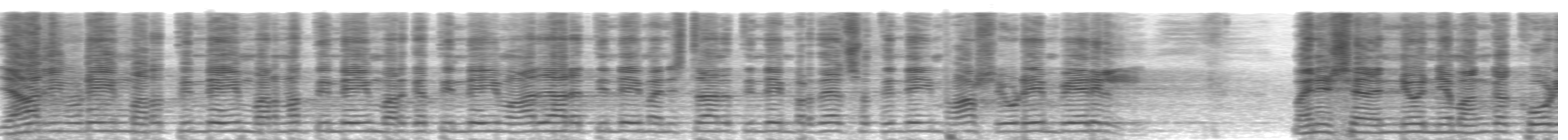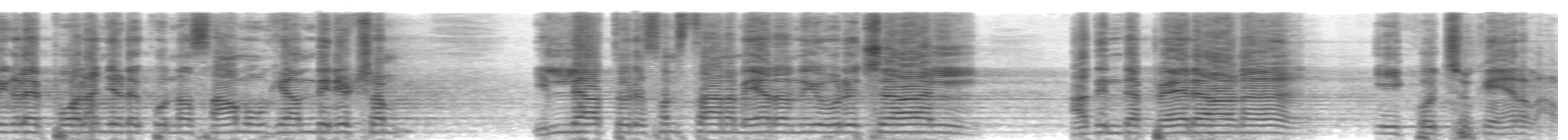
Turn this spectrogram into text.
ജാതിയുടെയും മതത്തിന്റെയും വർണത്തിന്റെയും വർഗത്തിന്റെയും ആചാരത്തിന്റെയും അനുഷ്ഠാനത്തിന്റെയും പ്രദേശത്തിന്റെയും ഭാഷയുടെയും പേരിൽ മനുഷ്യൻ അന്യോന്യം അംഗക്കോഴികളെ പോലഞ്ഞെടുക്കുന്ന സാമൂഹ്യ അന്തരീക്ഷം ഇല്ലാത്തൊരു സംസ്ഥാനം ഏതെന്ന് ചോദിച്ചാൽ അതിന്റെ പേരാണ് ഈ കൊച്ചു കേരളം.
